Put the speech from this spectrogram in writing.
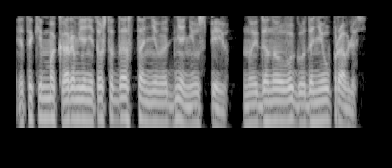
Этаким макаром я не то что до останнего дня не успею, но и до Нового года не управлюсь.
